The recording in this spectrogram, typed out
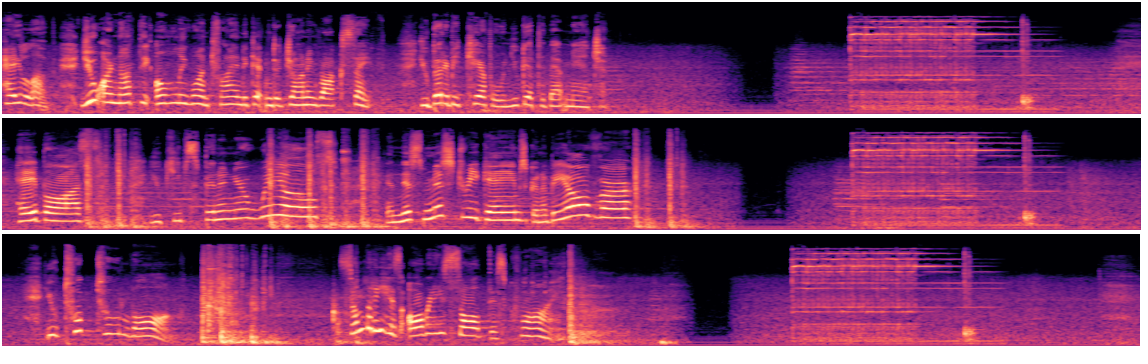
Hey, love, you are not the only one trying to get into Johnny Rock's safe. You better be careful when you get to that mansion. Hey, boss. You keep spinning your wheels, and this mystery game's gonna be over. You took too long. Somebody has already solved this crime.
